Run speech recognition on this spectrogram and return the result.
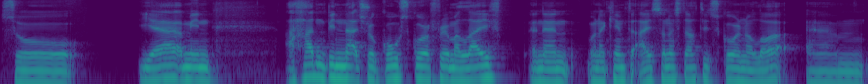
So, yeah, I mean, I hadn't been natural goal scorer through my life, and then when I came to Iceland, I started scoring a lot. Um,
